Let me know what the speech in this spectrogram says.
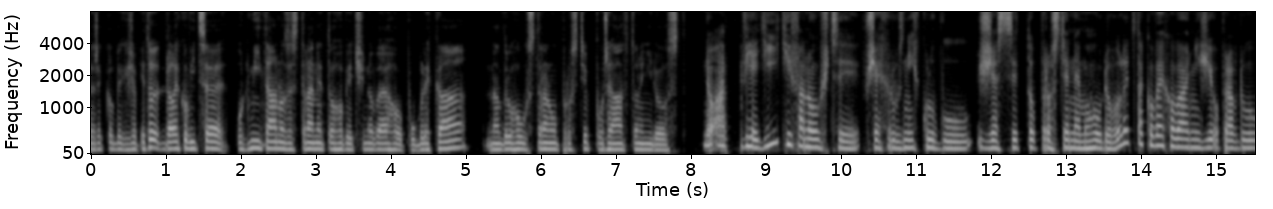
Řekl bych, že je to daleko více odmítáno ze strany toho většinového publika, na druhou stranu prostě pořád to není dost. No a vědí ti fanoušci všech různých klubů, že si to prostě nemohou dovolit takové chování, že opravdu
